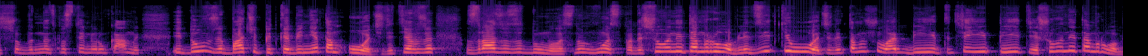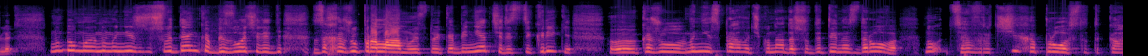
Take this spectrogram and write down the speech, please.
щоб не з пустими руками. Іду вже бачу під кабінетом очередь. Я вже зразу задумалась: ну господи, що вони там роблять? Звідки очередь? Там що, обід, чаєпіття, що вони там роблять? Ну, думаю, ну мені ж швиденько, без очереди захожу, проламуюсь той кабінет через ці крики. Е, кажу, мені справочку треба, що дитина здорова. Ну, ця врачиха просто така,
